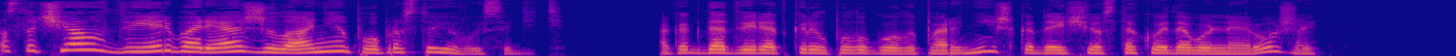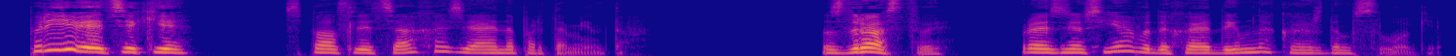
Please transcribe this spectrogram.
Постучал в дверь, борясь желанием попросту ее высадить. А когда дверь открыл полуголый парнишка, да еще с такой довольной рожей... «Приветики!» — спал с лица хозяин апартаментов. «Здравствуй», — произнес я, выдыхая дым на каждом слоге.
